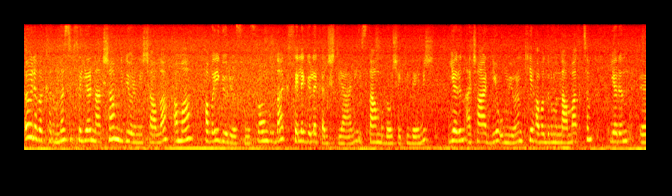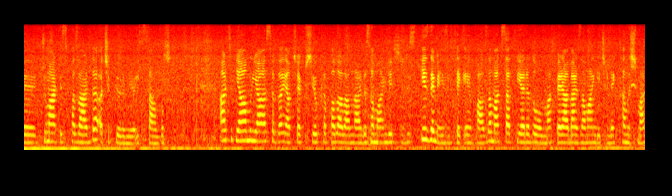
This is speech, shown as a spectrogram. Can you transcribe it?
öyle bakalım. Nasipse yarın akşam gidiyorum inşallah. Ama havayı görüyorsunuz. Zonguldak sele göle karıştı yani. İstanbul'da o şekildeymiş. Yarın açar diye umuyorum ki hava durumundan baktım. Yarın e, cumartesi pazarda açık görünüyor İstanbul. Artık yağmur yağsa da yapacak bir şey yok. Kapalı alanlarda zaman geçiririz. Gezemeyiz bir tek en fazla. Maksat bir arada olmak, beraber zaman geçirmek, tanışmak.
